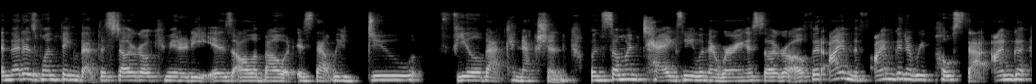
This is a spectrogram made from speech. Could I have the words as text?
and that is one thing that the stellar girl community is all about is that we do feel that connection. When someone tags me when they're wearing a stellar girl outfit i'm the i'm going to repost that. I'm going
